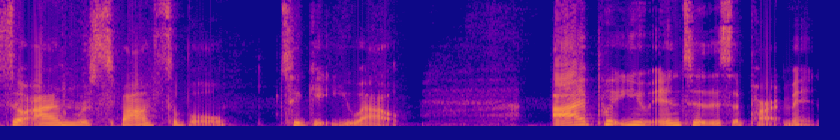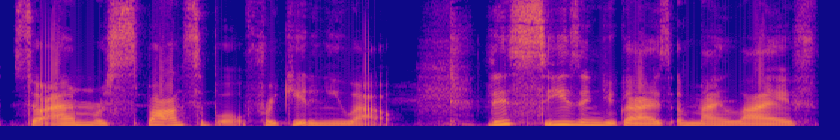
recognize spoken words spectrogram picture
So I'm responsible to get you out. I put you into this apartment, so I'm responsible for getting you out. This season, you guys, of my life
